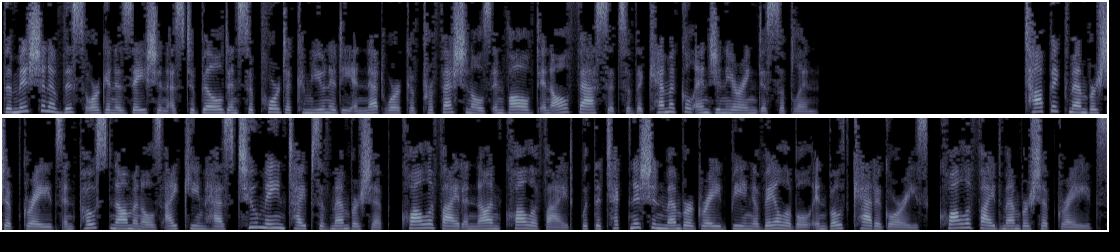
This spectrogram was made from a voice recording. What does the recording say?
The mission of this organization is to build and support a community and network of professionals involved in all facets of the chemical engineering discipline. Topic membership grades and post-nominals IChemE has two main types of membership, qualified and non-qualified, with the technician member grade being available in both categories, qualified membership grades.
